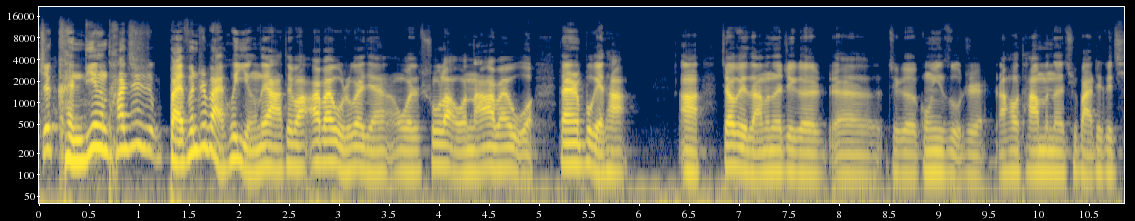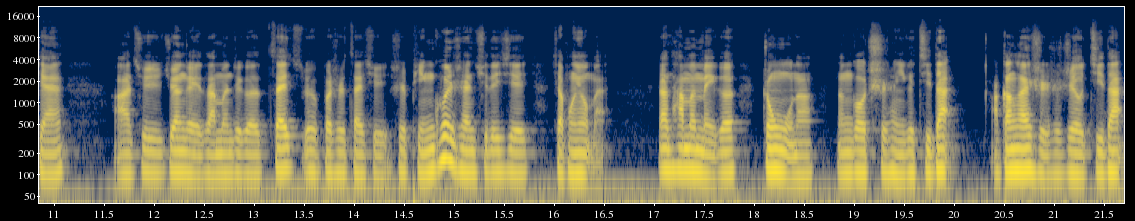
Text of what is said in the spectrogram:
这肯定他这是百分之百会赢的呀，对吧？二百五十块钱我输了，我拿二百五，但是不给他。啊，交给咱们的这个呃这个公益组织，然后他们呢去把这个钱啊去捐给咱们这个灾呃不是灾区是贫困山区的一些小朋友们，让他们每个中午呢能够吃上一个鸡蛋啊。刚开始是只有鸡蛋，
